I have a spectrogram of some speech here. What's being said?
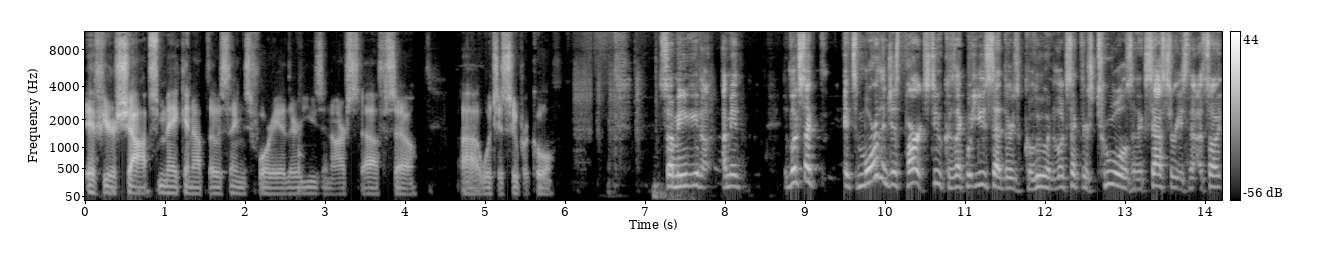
if your shop's making up those things for you they're using our stuff so uh, which is super cool so i mean you know i mean it looks like it's more than just parts too because like what you said there's glue and it looks like there's tools and accessories so it,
